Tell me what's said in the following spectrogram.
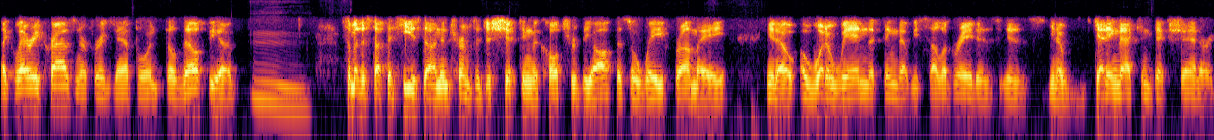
Like Larry Krasner, for example, in Philadelphia, mm. some of the stuff that he's done in terms of just shifting the culture of the office away from a you know, a, what a win. The thing that we celebrate is is you know getting that conviction or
